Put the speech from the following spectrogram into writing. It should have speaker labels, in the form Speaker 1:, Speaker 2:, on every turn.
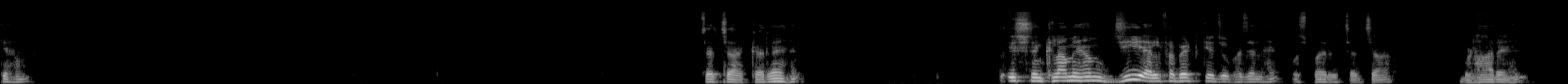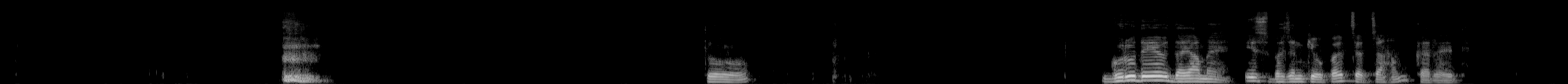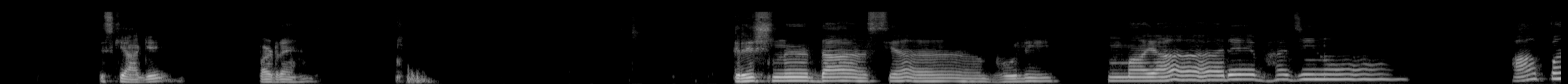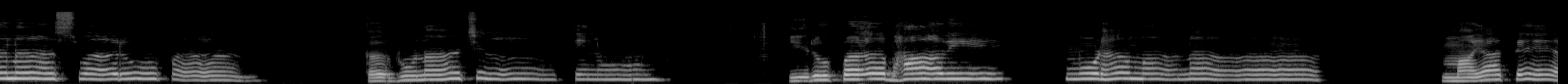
Speaker 1: कि हम चर्चा कर रहे हैं। तो इस श्रृंखला में हम जी अल्फ़ाबेट के जो भजन हैं, उस पर चर्चा बढ़ा रहे हैं। तो गुरुदेव दया में इस भजन के ऊपर चर्चा हम कर रहे थे। इसके आगे पढ़ रहे हैं। कृष्ण दास्य भूली माया रे भजिनु, आपन स्वरूप कभु न चिंतिनु। रूप भावी मूढ़ मन माया ते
